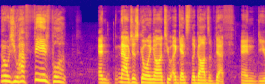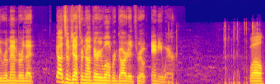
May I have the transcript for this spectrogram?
those you have feared for and now just going on to against the gods of death. And you remember that gods of death are not very well regarded throughout anywhere. Well,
